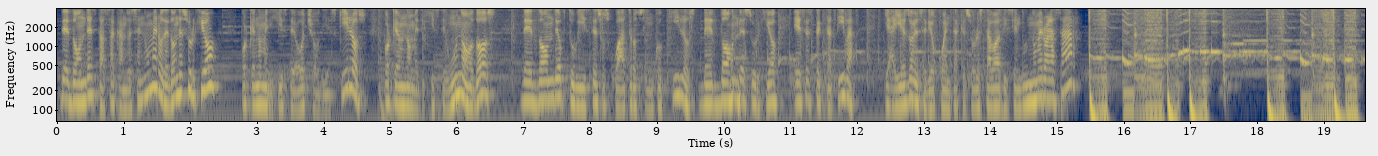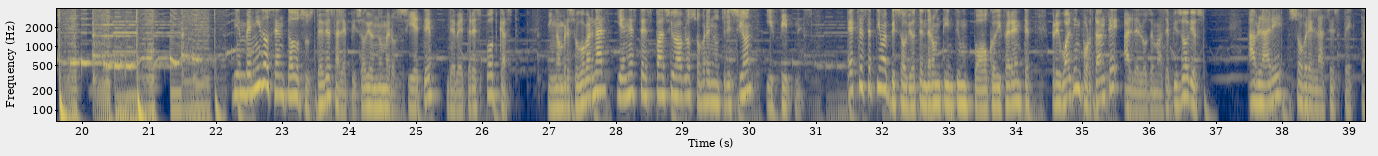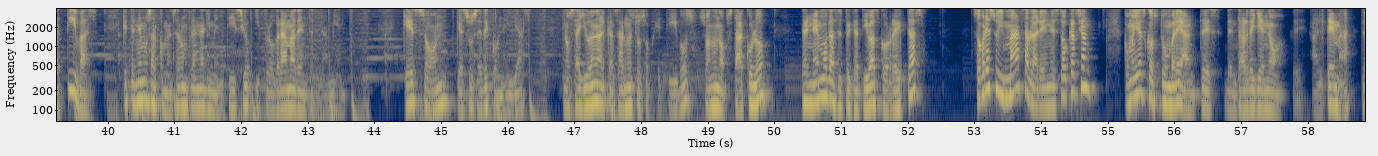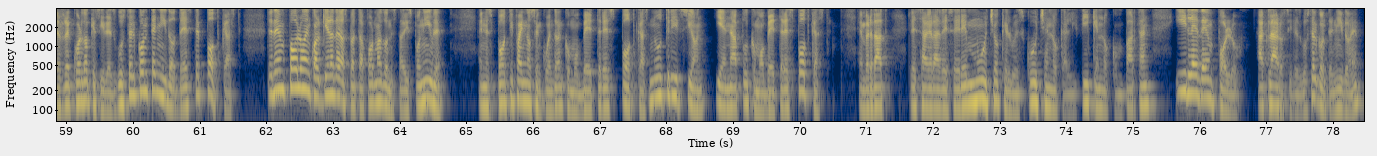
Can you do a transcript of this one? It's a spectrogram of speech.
¿De dónde estás sacando ese número? ¿De dónde surgió? ¿Por qué no me dijiste 8 o 10 kilos? ¿Por qué no me dijiste 1 o 2? ¿De dónde obtuviste esos 4 o 5 kilos? ¿De dónde surgió esa expectativa? Y ahí es donde se dio cuenta que solo estaba diciendo un número al azar. Bienvenidos sean todos ustedes al episodio número 7 de B3 Podcast. Mi nombre es Hugo Bernal y en este espacio hablo sobre nutrición y fitness. Este séptimo episodio tendrá un tinte un poco diferente, pero igual de importante al de los demás episodios. Hablaré sobre las expectativas que tenemos al comenzar un plan alimenticio y programa de entrenamiento. ¿Qué son? ¿Qué sucede con ellas? ¿Nos ayudan a alcanzar nuestros objetivos? ¿Son un obstáculo? ¿Tenemos las expectativas correctas? Sobre eso y más hablaré en esta ocasión. Como ya es costumbre, antes de entrar de lleno eh, al tema, les recuerdo que si les gusta el contenido de este podcast, le den follow en cualquiera de las plataformas donde está disponible. En Spotify nos encuentran como B3 Podcast Nutrición y en Apple como B3 Podcast. En verdad, les agradeceré mucho que lo escuchen, lo califiquen, lo compartan y le den follow. Ah, si les gusta el contenido, ¿eh?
